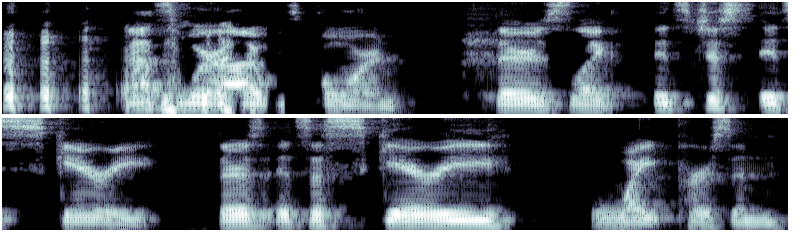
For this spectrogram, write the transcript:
That's where I was born. There's like it's just it's scary. There's it's a scary white person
